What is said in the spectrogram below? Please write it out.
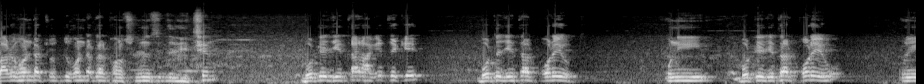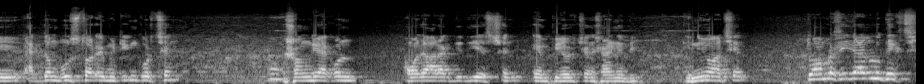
বারো ঘণ্টা, চোদ্দ ঘণ্টা তার কনস্টিটিউন্সিতে দিচ্ছেন। ভোটে জেতার আগে থেকে, ভোটে জেতার পরেও, উনি ভোটে জেতার পরেও উনি একদম বুথ স্তরে মিটিং করছেন। সঙ্গে এখন আমাদের আর এক দিদি এসছেন এমপি হয়েছেন সায়নিধি, তিনিও আছেন। তো আমরা সেই জায়গাগুলো দেখছি।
